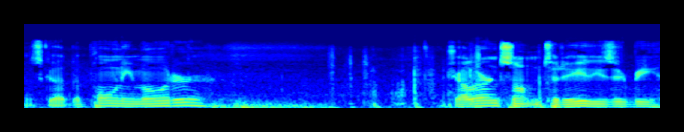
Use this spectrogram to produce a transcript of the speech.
It's got the pony motor. Which I learned something today. These would be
